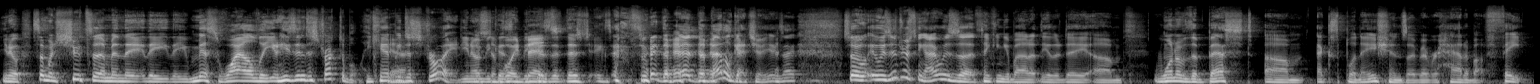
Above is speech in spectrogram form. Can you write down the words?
you know, someone shoots him and they, they, they miss wildly. You know, he's indestructible. He can't be destroyed, you know, Just because, because there's exactly the bed the bed will get you exactly. So it was interesting. I was uh, thinking about it the other day. Um, one of the best um, explanations I've ever had about fate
